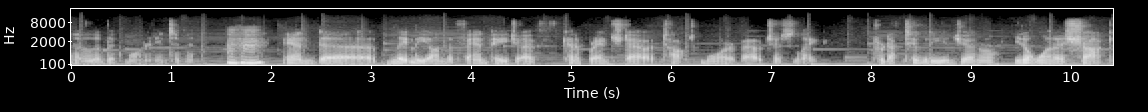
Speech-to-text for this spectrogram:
a little bit more intimate. Mm-hmm. And uh, lately on the fan page, I've kind of branched out and talked more about just like productivity in general. You don't want to shock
